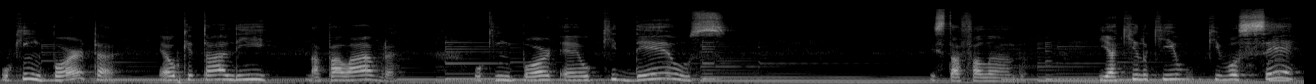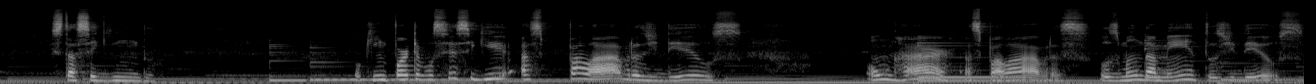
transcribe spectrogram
O que importa é o que está ali na palavra. O que importa é o que Deus está falando e aquilo que, que você está seguindo. O que importa é você seguir as palavras de Deus, honrar as palavras, os mandamentos de Deus,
